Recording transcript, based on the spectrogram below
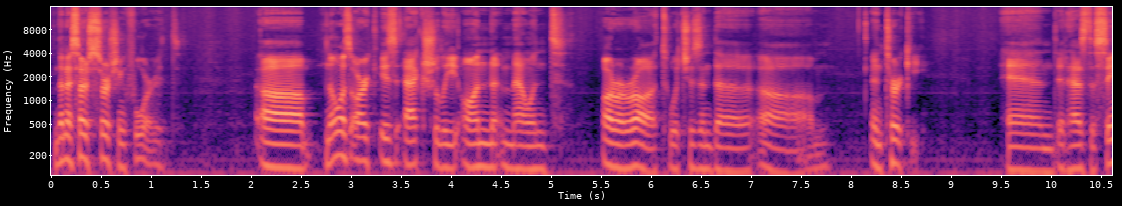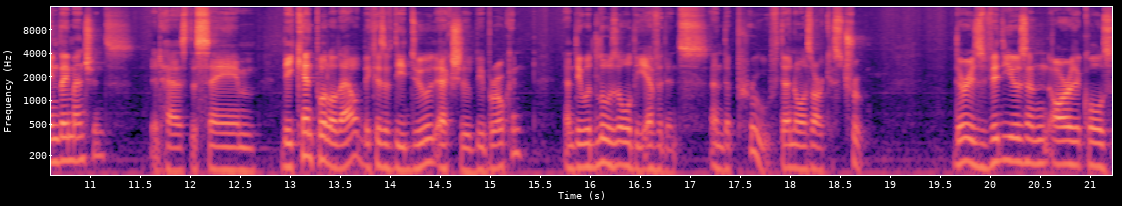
And then I started searching for it. Uh, Noah's Ark is actually on Mount Ararat, which is in the um, in Turkey, and it has the same dimensions. It has the same. They can't pull it out because if they do, it actually would be broken, and they would lose all the evidence and the proof that Noah's Ark is true there is videos and articles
